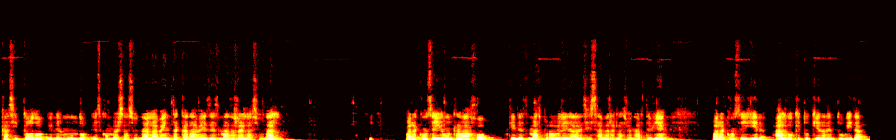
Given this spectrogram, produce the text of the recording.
Casi todo en el mundo es conversacional, la venta cada vez es más relacional. Para conseguir un trabajo tienes más probabilidades si sabes relacionarte bien. Para conseguir algo que tú quieras en tu vida,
